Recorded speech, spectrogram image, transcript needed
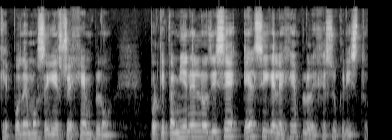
que podemos seguir su ejemplo, porque también él nos dice, él sigue el ejemplo de Jesucristo.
